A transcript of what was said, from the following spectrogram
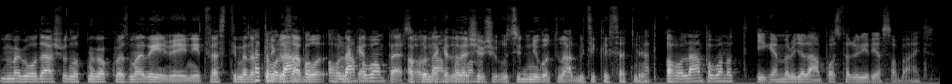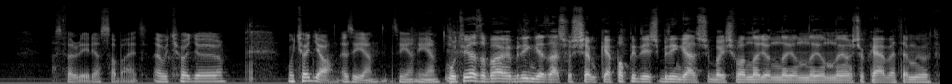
megoldás van, ott meg akkor az már rényvényét veszti, mert Hát akkor ahol igazából lámpa- ahol neked, lámpa van, persze, Akkor neked az van. esős, úgy nyugodtan átbiciklizhetnél. Hát ahol lámpa van, ott igen, mert ugye a lámpa az felülírja a szabályt. Az felülírja a szabályt. Úgyhogy, ö, úgyhogy ja, ez ilyen, ez ilyen, ilyen. Úgyhogy az a baj, hogy bringázáshoz sem kell papír, és bringázásban is van nagyon-nagyon-nagyon-nagyon sok elvetemült.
